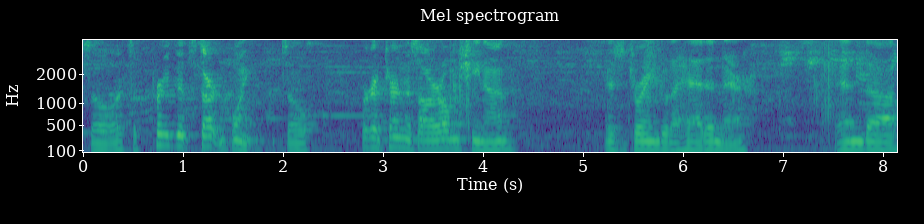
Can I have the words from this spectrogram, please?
So that's a pretty good starting point. So we're gonna turn this RO machine on. I just drained what I had in there. And uh,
